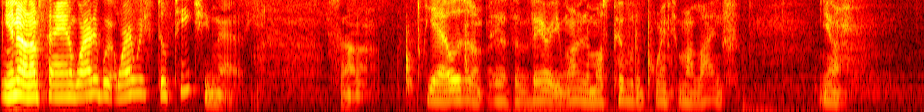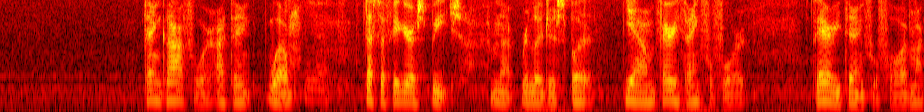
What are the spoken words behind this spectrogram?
You know what I'm saying? Why do we, why are we still teaching that? So yeah, it was a it was a very one of the most pivotal points in my life. Yeah. Thank God for it. I think well, yeah. that's a figure of speech. I'm not religious, but yeah, I'm very thankful for it. Very thankful for it. My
